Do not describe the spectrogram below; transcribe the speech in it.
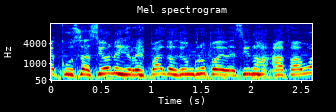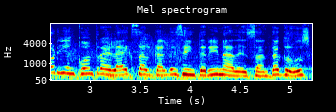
acusaciones y respaldos de un grupo de vecinos a favor y en contra de la exalcaldesa interina de Santa Cruz,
